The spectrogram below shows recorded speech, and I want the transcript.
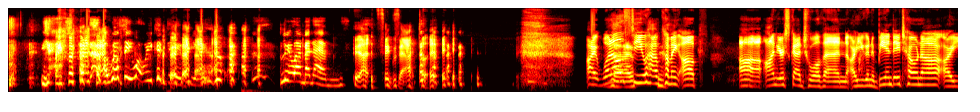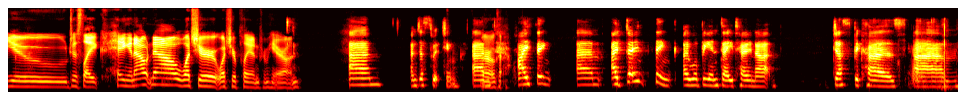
Yes. We'll see what we can do for you. Blue m&ms. Yes exactly. All right what no. else do you have coming up uh, on your schedule then? Are you going to be in daytona? Are you just like hanging out now? What's your what's your plan from here on? Um i'm just switching. Um oh, okay. i think um i don't think i will be in daytona just because um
